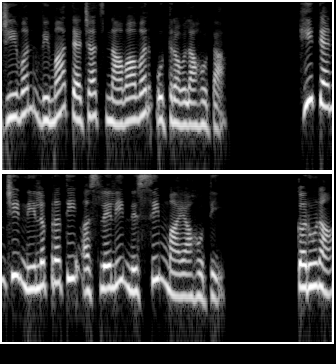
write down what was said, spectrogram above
जीवन विमा त्याच्याच नावावर उतरवला होता. ही त्यांची नीलप्रती असलेली निस्सीम माया होती. करुणा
